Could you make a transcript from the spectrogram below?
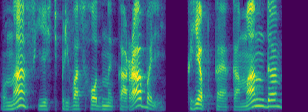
У нас есть превосходный корабль, крепкая команда,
